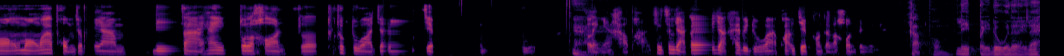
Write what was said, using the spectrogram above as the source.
มองมองว่าผมจะพยายามดีไซน์ให้ตัวละครทุก ๆ ตัวจะเจ็บ อ่าอะไรเงี้ยครับซึ่งซึ่งอยากก็อยากให้ไปดูว่าความเจ็บของแต่ละคนเป็นยังไง ครับผมรีบไปดูเลยนะ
